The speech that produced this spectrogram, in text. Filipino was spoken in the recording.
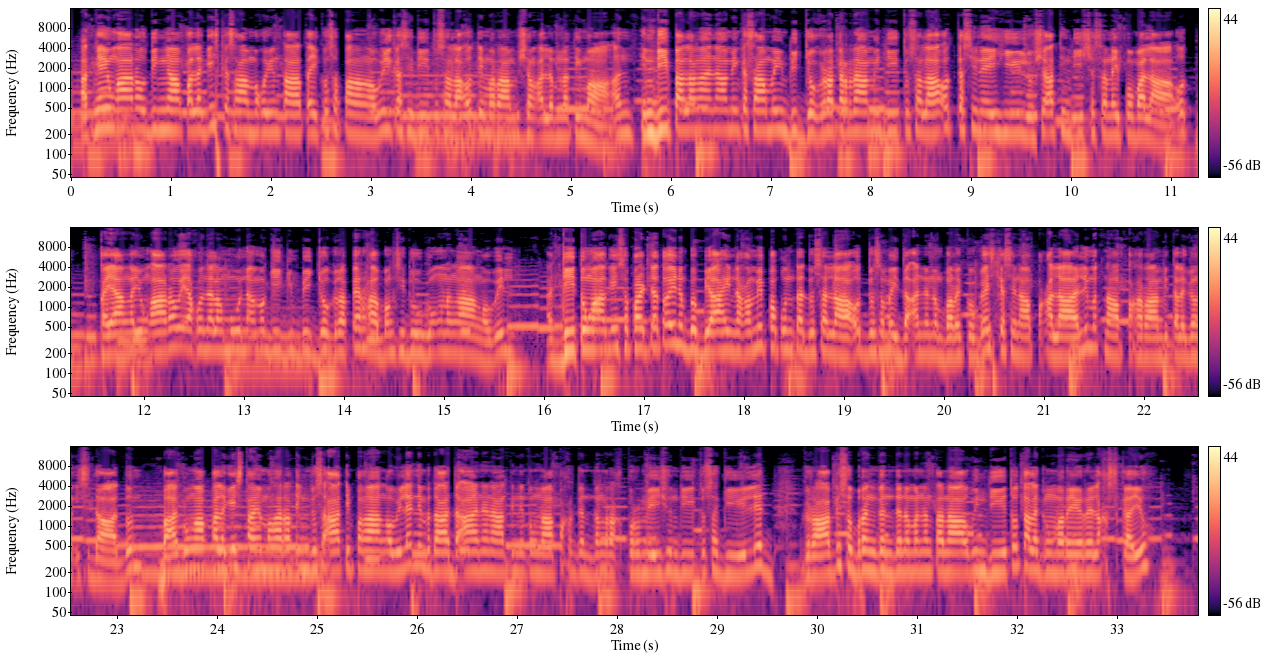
At ngayong araw din nga pala guys, kasama ko yung tatay ko sa pangangawil kasi dito sa laot ay marami siyang alam na timaan. Hindi pala nga namin kasama yung videographer namin dito sa laot kasi nahihilo siya at hindi siya sanay pumalaot. Kaya ngayong araw ay ako na lang muna magiging videographer habang si Dugong ang nangangawil. At dito nga guys sa part na to ay nagbabiyahe na kami papunta doon sa laot, doon sa may daanan ng barko guys kasi napakalalim at napakarami talagang isda doon. Bago nga pala guys tayo makarating doon sa ating pangangawilan ay madadaanan natin itong napakagandang rock formation dito sa gilid. Grabe, sobrang ganda naman ng tanawin dito, talagang marerelax kayo.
